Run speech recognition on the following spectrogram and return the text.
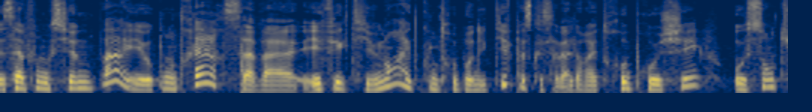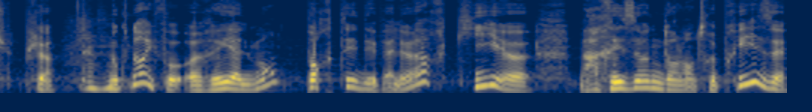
Ça fonctionne pas et au contraire, ça va effectivement être contre-productif parce que ça va leur être reproché au centuple. Mhm. Donc non, il faut réellement porter des valeurs qui euh, bah, résonnent dans l'entreprise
